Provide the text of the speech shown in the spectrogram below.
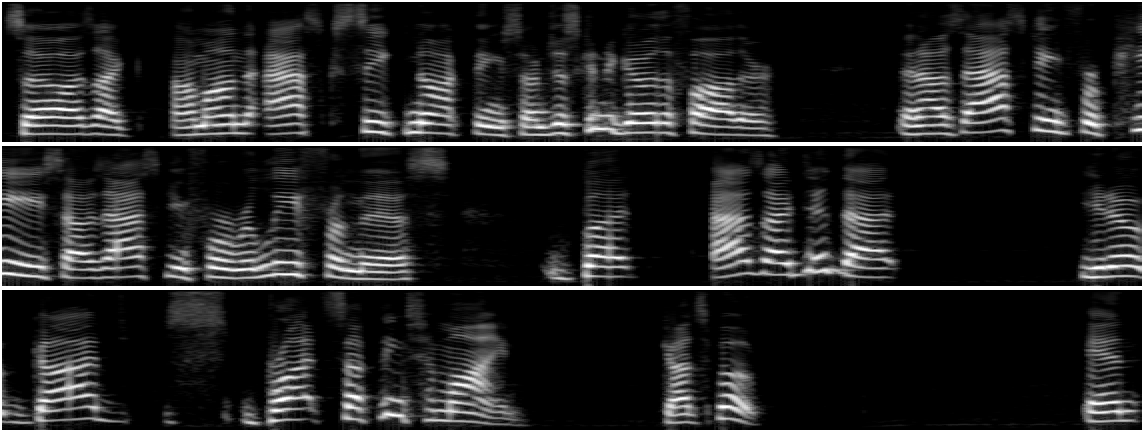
So I was like, I'm on the ask, seek, knock thing, so I'm just going to go to the Father. And I was asking for peace, I was asking for relief from this. But as I did that, you know, God brought something to mind. God spoke. And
